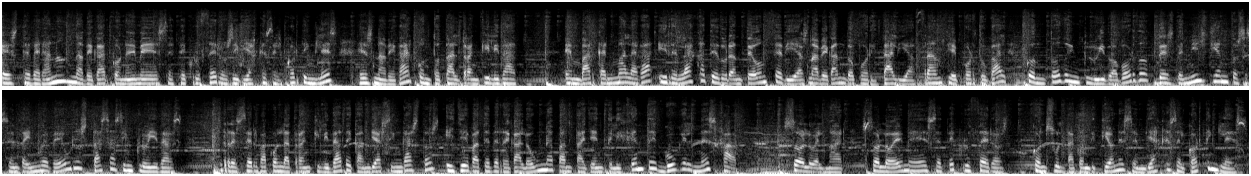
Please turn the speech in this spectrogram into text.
Este verano, navegar con MSC Cruceros y Viajes del Corte Inglés es navegar con total tranquilidad. Embarca en Málaga y relájate durante 11 días navegando por Italia, Francia y Portugal con todo incluido a bordo desde 1.169 euros tasas incluidas. Reserva con la tranquilidad de cambiar sin gastos y llévate de regalo una pantalla inteligente Google Nest Hub. Solo el mar, solo MSC Cruceros. Consulta condiciones en Viajes del Corte Inglés.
